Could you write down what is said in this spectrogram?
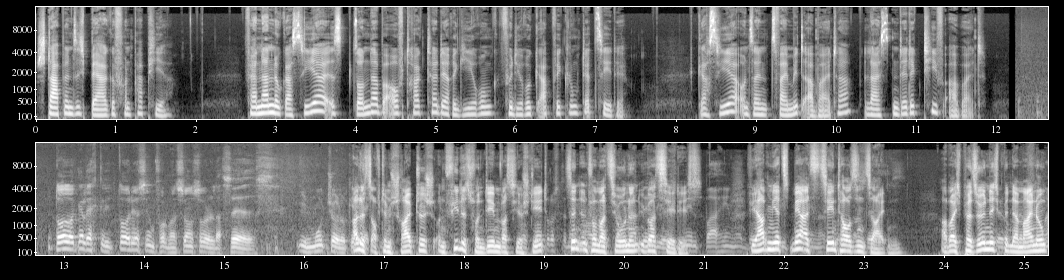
stapeln sich Berge von Papier. Fernando Garcia ist Sonderbeauftragter der Regierung für die Rückabwicklung der CEDE. Garcia und seine zwei Mitarbeiter leisten Detektivarbeit. Alles auf dem Schreibtisch und vieles von dem, was hier steht, sind Informationen über CDs. Wir haben jetzt mehr als 10.000 Seiten. Aber ich persönlich bin der Meinung,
